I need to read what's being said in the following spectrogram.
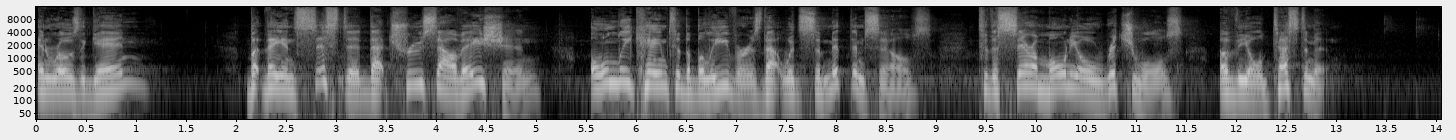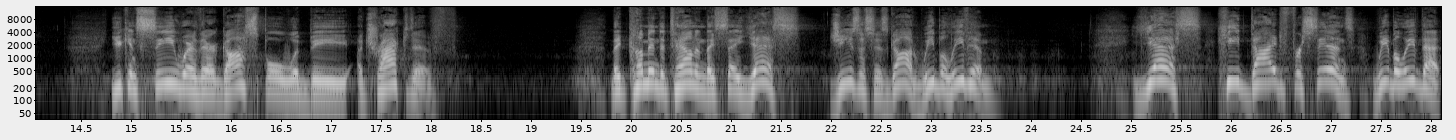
and rose again, but they insisted that true salvation only came to the believers that would submit themselves to the ceremonial rituals of the Old Testament. You can see where their gospel would be attractive They'd come into town and they say, Yes, Jesus is God. We believe him. Yes, he died for sins. We believe that.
